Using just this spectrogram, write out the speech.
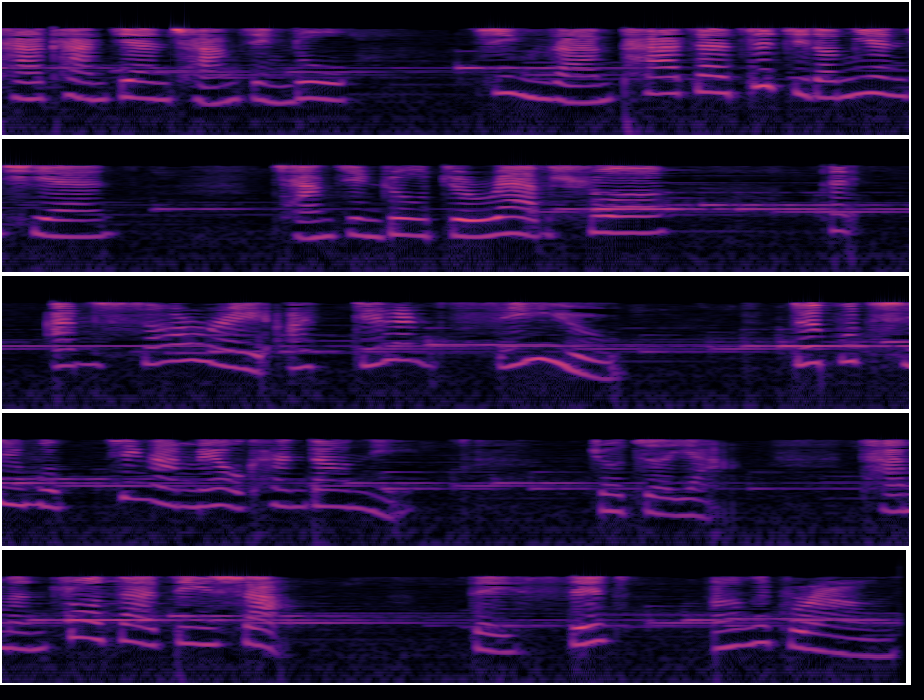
他看见长颈鹿竟然趴在自己的面前。长颈鹿 Giraffe 说：“I I'm sorry, I didn't see you。对不起，我竟然没有看到你。”就这样，他们坐在地上。They sit on the ground。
